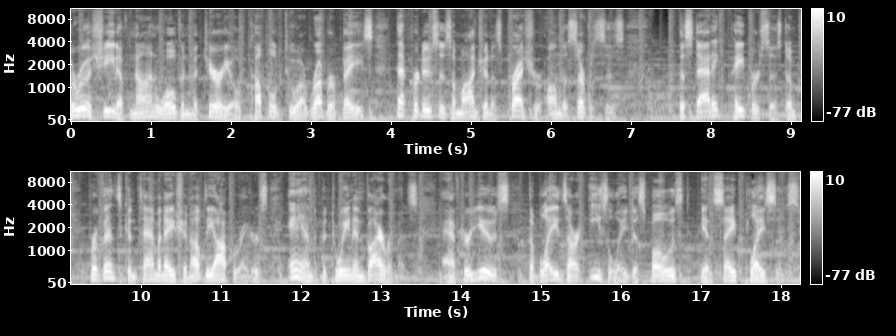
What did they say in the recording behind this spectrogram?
Through a sheet of non-woven material coupled to a rubber base that produces homogeneous pressure on the surfaces, the static paper system prevents contamination of the operators and between environments. After use, the blades are easily disposed in safe places.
